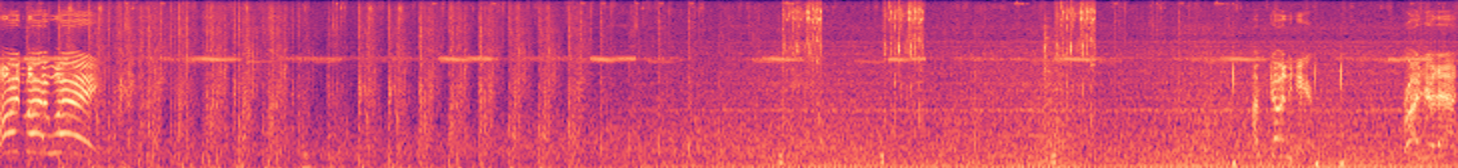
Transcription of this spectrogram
On my way! I'm done here. Roger that.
